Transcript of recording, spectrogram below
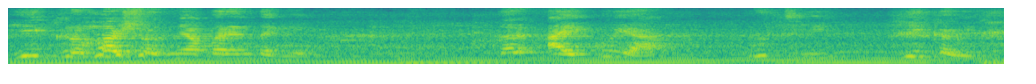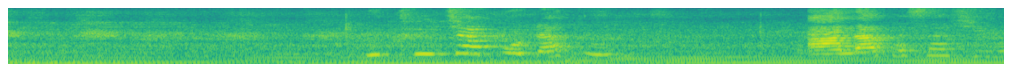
ही ग्रह शोधण्यापर्यंत गेली. तर ऐकूया पृथ्वी ही कविता पृथ्वीच्या पोटातून आला कसा जीव?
